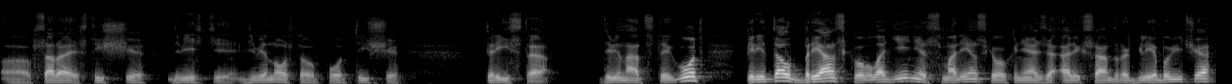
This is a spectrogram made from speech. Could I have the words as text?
э, в сарае с 1290 по 1312 год, передал Брянск во владение смоленского князя Александра Глебовича,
